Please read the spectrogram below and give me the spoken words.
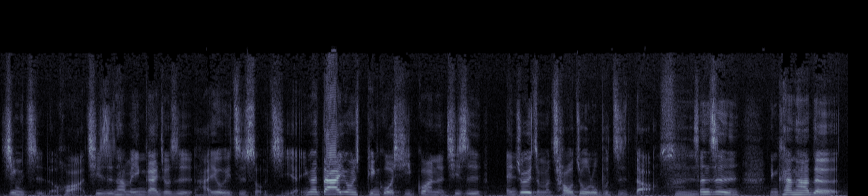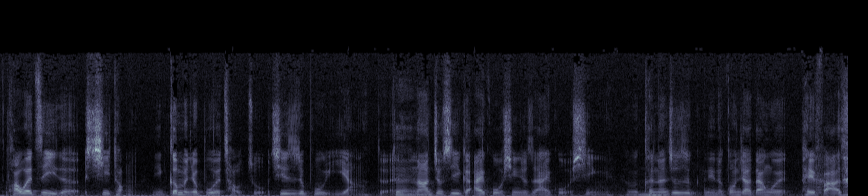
禁止的话，其实他们应该就是还有一只手机啊，因为大家用苹果习惯了，其实 Android 怎么操作都不知道，是，甚至你看它的华为自己的系统，你根本就不会操作，其实就不一样，对，对，那就是一个爱国心，就是爱国心，可能就是你的公交单位配发的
